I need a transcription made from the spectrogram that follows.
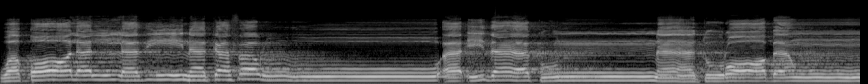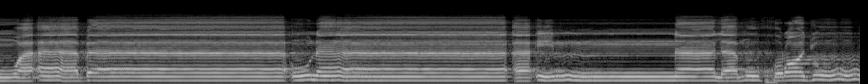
وقال الذين كفروا أإذا كنا ترابا وآباؤنا أإنا لمخرجون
